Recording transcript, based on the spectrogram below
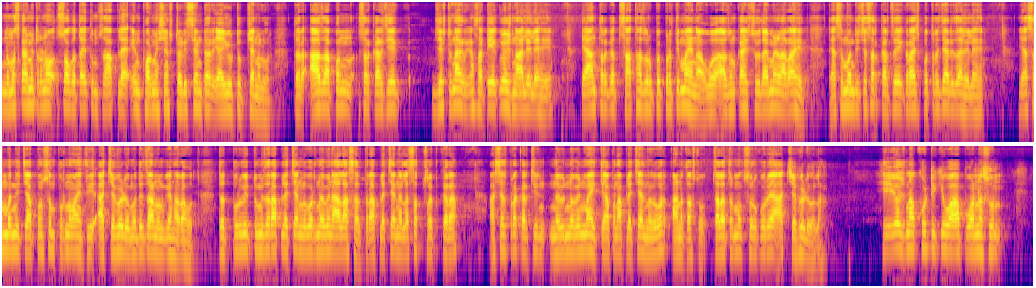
नमस्कार मित्रांनो स्वागत आहे तुमचं आपल्या इन्फॉर्मेशन स्टडी सेंटर या यूट्यूब चॅनलवर तर आज आपण सरकारची एक ज्येष्ठ नागरिकांसाठी एक योजना आलेली आहे. या अंतर्गत सात हजार रुपये प्रति महिना व अजून काही सुविधा मिळणार आहेत. त्यासंबंधीचे सरकारचं एक राजपत्र जारी झालेलं आहे. यासंबंधीची आपण संपूर्ण माहिती आजच्या व्हिडिओमध्ये जाणून घेणार आहोत. तत्पूर्वी तुम्ही जर आपल्या चॅनलवर नवीन आला असाल तर आपल्या चॅनलला सबस्क्राईब करा. अशाच प्रकारची नवीन नवीन माहिती आपण आपल्या चॅनलवर आणत असतो. चला तर मग सुरू करूया आजच्या व्हिडिओला. हे योजना खोटी किंवा अफवा नसून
